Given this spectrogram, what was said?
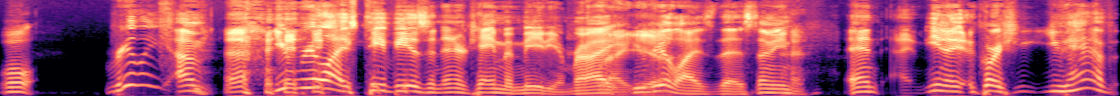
well, really? Um, you realize TV is an entertainment medium, right? Right, you yeah. realize this. I mean, and, you know, of course, you, you have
